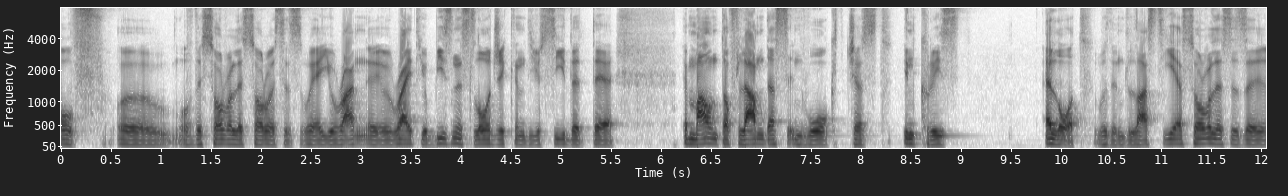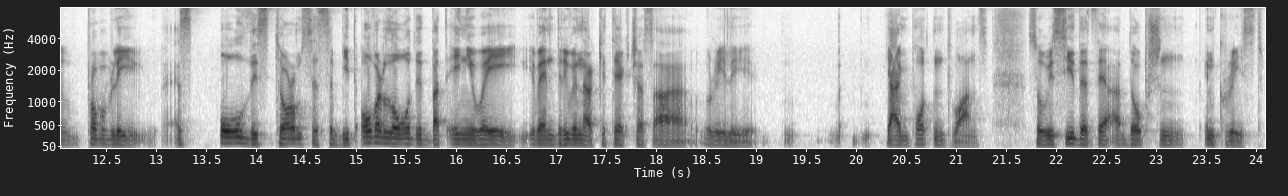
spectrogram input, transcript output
of uh, of the serverless services where you run uh, write your business logic and you see that the amount of Lambdas invoked just increased a lot within the last year. Serverless is a, probably as all these terms is a bit overloaded, but anyway, event-driven architectures are really yeah, important ones. So we see that the adoption increased.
